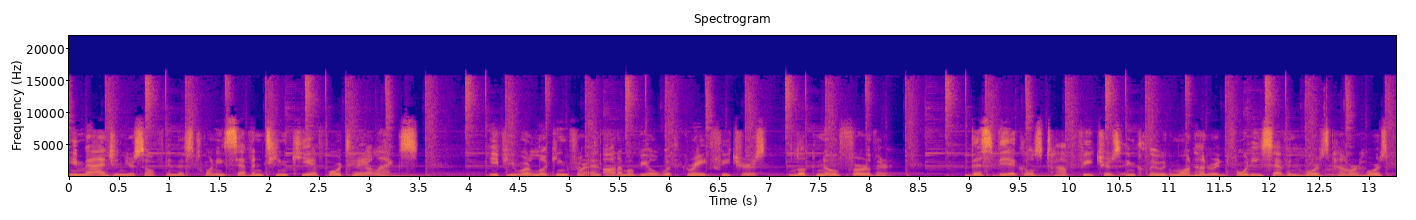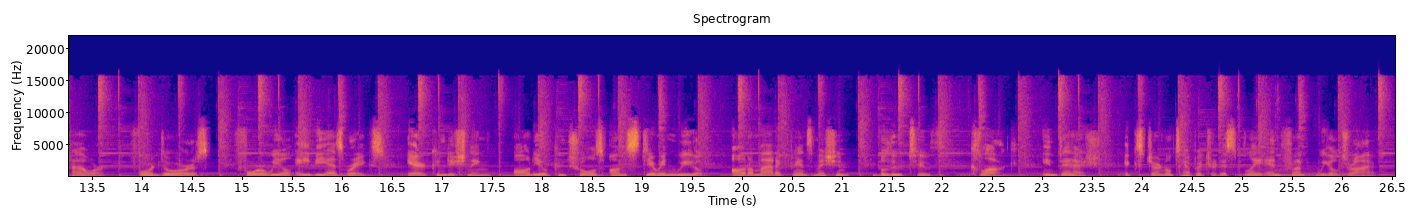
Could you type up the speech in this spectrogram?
Imagine yourself in this 2017 Kia Forte LX. If you are looking for an automobile with great features, look no further. This vehicle's top features include 147 horsepower horsepower, 4 doors, 4-wheel ABS brakes, air conditioning, audio controls on steering wheel, automatic transmission, Bluetooth, clock, in-dash, external temperature display and front-wheel drive.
